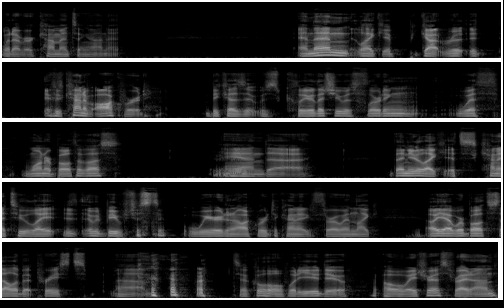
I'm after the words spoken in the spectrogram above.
whatever, commenting on it. And then like it got re- it it was kind of awkward because it was clear that she was flirting with one or both of us. Mm-hmm. And uh then you're like it's kind of too late. It, would be just weird and awkward to kind of throw in like, "Oh yeah, we're both celibate priests." Um so cool. What do you do? Oh, waitress, right on.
